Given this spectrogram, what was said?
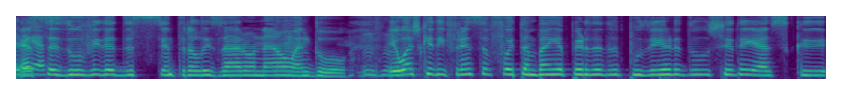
essa dúvida de se centralizar ou não, andou. Uhum. Eu acho que a diferença foi também a perda de poder do CDS, que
